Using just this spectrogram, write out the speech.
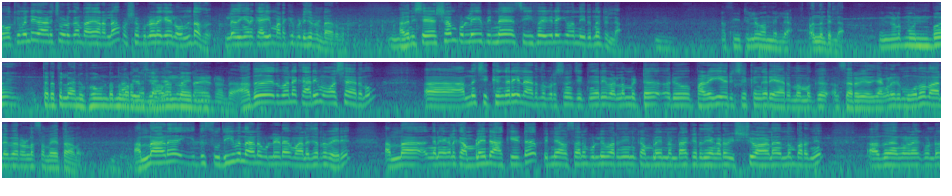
ഡോക്യുമെന്റ് കാണിച്ചു കൊടുക്കാൻ തയ്യാറല്ല. പക്ഷെ പുള്ളിയുടെ കയ്യിൽ ഉണ്ടത്. പുള്ളി അതിങ്ങനെ കൈ മടക്കി പിടിച്ചിട്ടുണ്ടായിരുന്നു. അതിനുശേഷം പുള്ളി പിന്നെ സി ഫൈവിലേക്ക് വന്നിരുന്നിട്ടില്ല സീറ്റിൽ വന്നില്ല. വന്നിട്ടില്ല. നിങ്ങൾ മുൻപ് ഇത്തരത്തിലുള്ള അനുഭവം ഉണ്ടെന്ന് പറഞ്ഞല്ലോ. അത് ഇതുപോലെ കറി മോശമായിരുന്നു. അന്ന് ചിക്കൻ കറിയിലായിരുന്നു പ്രശ്നം. ചിക്കൻ കറി വെള്ളം വിട്ട് ഒരു പഴകിയ ഒരു ചിക്കൻ കറി ആയിരുന്നു നമുക്ക് സെർവ് ചെയ്തത്. ഞങ്ങളൊരു മൂന്നോ നാലോ പേരുള്ള സമയത്താണ്. അന്നാണ് ഇത് സുദീപ് എന്നാണ് പുള്ളിയുടെ മാനേജറുടെ പേര്. അന്ന് അങ്ങനെ ഞങ്ങൾ കംപ്ലൈന്റ് ആക്കിയിട്ട് പിന്നെ അവസാനം പുള്ളി പറഞ്ഞ് കംപ്ലൈന്റ് ഉണ്ടാക്കരുത് ഞങ്ങളുടെ ഇഷ്യൂ ആണ് എന്നും പറഞ്ഞ് അത് ഞങ്ങളെ കൊണ്ട്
